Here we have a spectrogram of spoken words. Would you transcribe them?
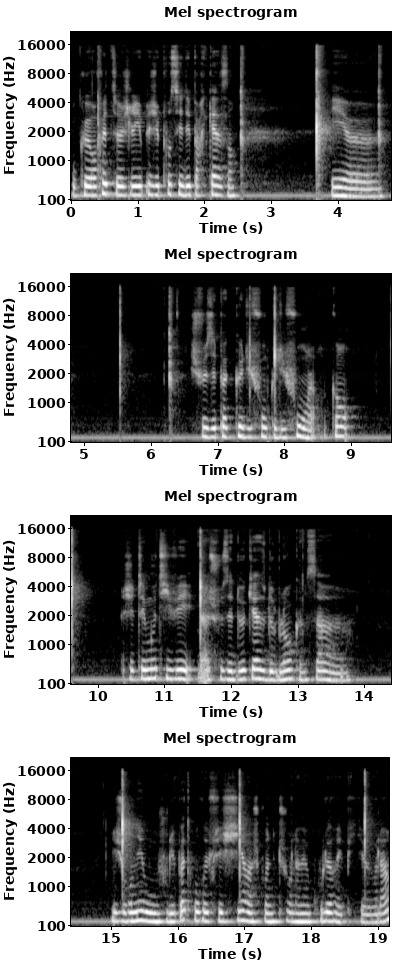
Donc, en fait, j'ai procédé par case. Hein. Et je faisais pas que du fond, que du fond. Quand j'étais motivée, bah, je faisais deux cases de blanc comme ça. Euh, les journées où je voulais pas trop réfléchir, je prenais toujours la même couleur et puis euh, voilà.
